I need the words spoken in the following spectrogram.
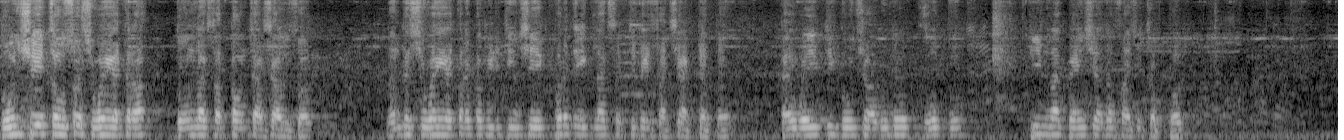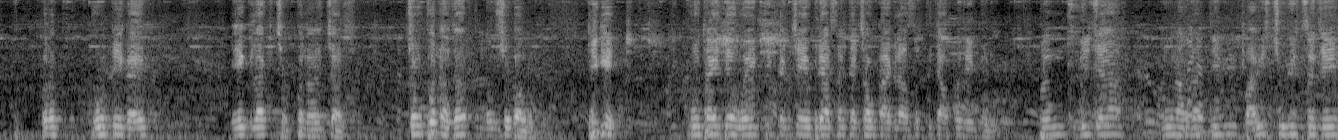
दोनशे चौसष्ट शिवाई यात्रा दोन लाख सत्तावन्न चारशे अडुसष्ट. नंतर शिवाई यात्रा कमिटी तीनशे एक परत एक लाख सत्तेचाळीस सातशे अठ्ठ्याहत्तर. काही वैयक्तिक दोनशे अडुसष्ट दोन तीन लाख ब्याऐंशी हजार सहाशे छप्पन. परत खोट एक आहे एक लाख छप्पन हजार चारशे. चौपन्न हजार नऊशे बावन्न. ठीक आहे. खोत आहे ते वैयक्तिक त्यांच्या एवढे असेल त्याच्यावर काढलं असेल तिथे ते आपण हे करू. पण मी ज्या दोन हजार तेवीस बावीस चोवीसचं जे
